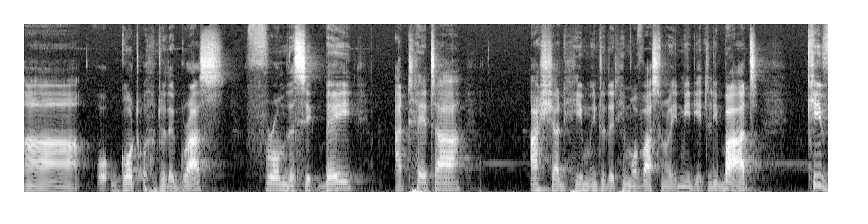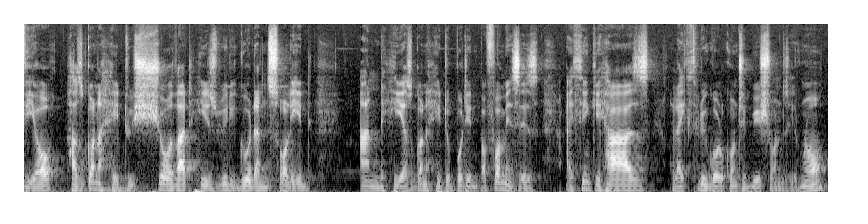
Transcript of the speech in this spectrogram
uh, got onto the grass from the sick bay, Arteta ushered him into the team of Arsenal immediately. But Kiwior has gone ahead to show that he's really good and solid and he has gone ahead to put in performances. I think he has like three goal contributions, you know,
